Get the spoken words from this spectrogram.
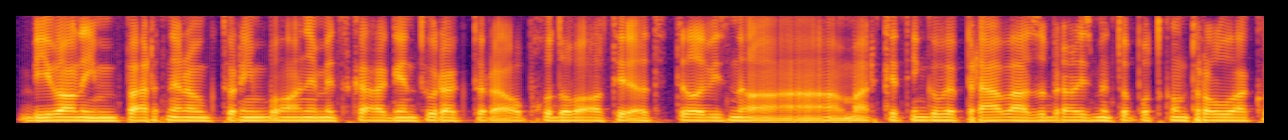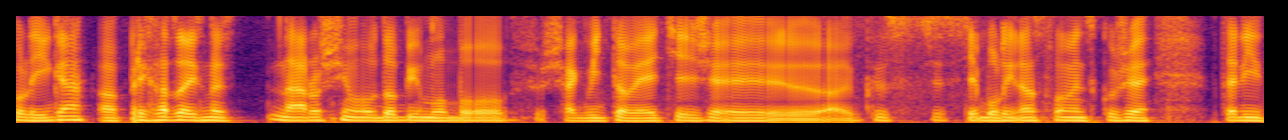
bývalým partnerom, ktorým bola nemecká agentúra, ktorá obchodovala teda televízne a marketingové práva a zobrali sme to pod kontrolu ako liga. A prichádzali sme s náročným obdobím, lebo však vy to viete, že ak ste boli na Slovensku, že vtedy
